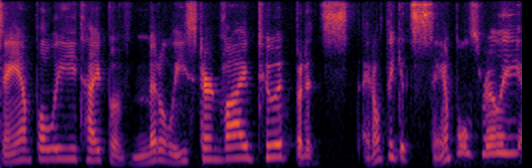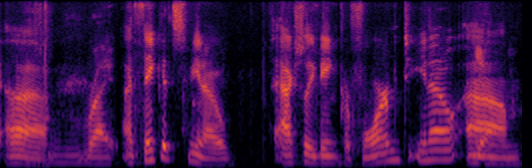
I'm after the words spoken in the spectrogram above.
sampley type of Middle Eastern vibe to it, but it's I don't think it's samples really. Uh, right. I think it's you know actually being performed. You know. Yeah. Um,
